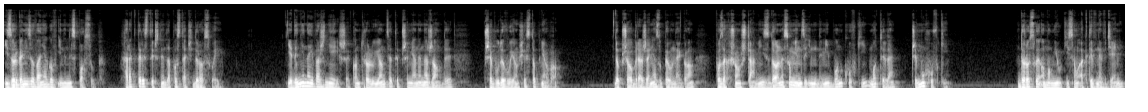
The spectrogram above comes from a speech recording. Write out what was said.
i zorganizowania go w inny sposób, charakterystyczny dla postaci dorosłej. Jedynie najważniejsze, kontrolujące te przemiany narządy przebudowują się stopniowo. Do przeobrażenia zupełnego, poza chrząszczami, zdolne są innymi błonkówki, motyle czy muchówki. Dorosłe omomiłki są aktywne w dzień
